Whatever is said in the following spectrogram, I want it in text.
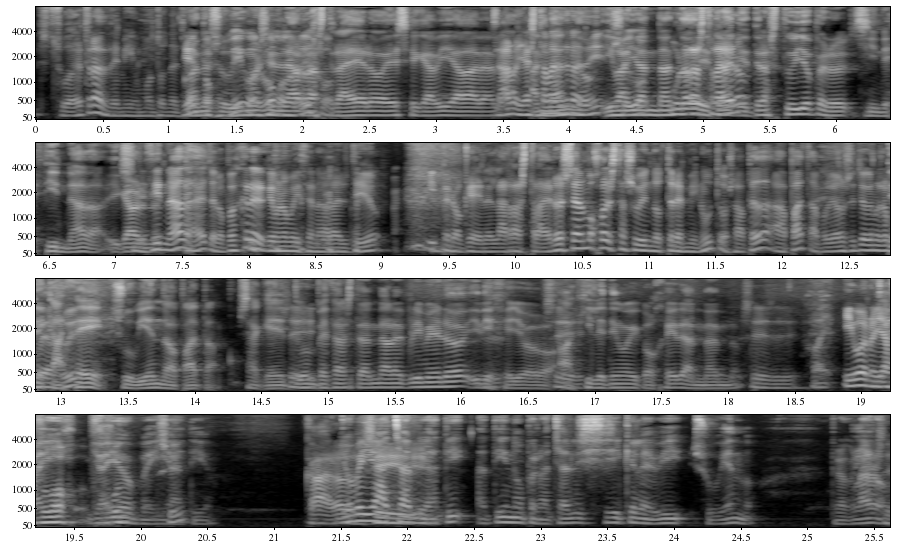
estuve detrás de mí un montón de tiempo. Cuando subimos en el arrastraero ese que había. Claro, ya estaba detrás de mí. Iba yo andando detrás, tuyo, pero sin decir nada. sin decir nada, ¿eh? Te lo puedes creer que no me dice nada el tío. Y, pero que el arrastradero ese a lo mejor está subiendo tres minutos a, pata, porque es un sitio que no se Te subir. subiendo a pata. O sea que tú empezaste a andar el primero y dije yo, aquí le tengo que coger andando. Sí, sí. y bueno, ya fuimos. Ya yo veía, tío. Claro, yo veía a Charlie, a ti, a ti no, pero a Charlie sí que le vi subiendo. Pero claro,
